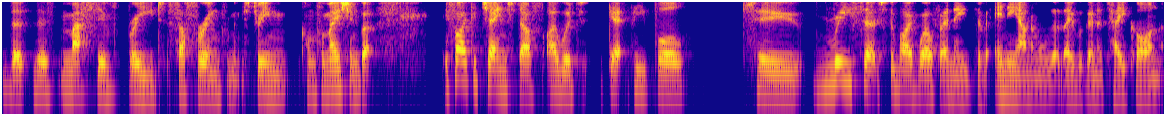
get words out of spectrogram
the, the massive breed suffering from extreme conformation. But if I could change stuff, I would get people to research the live welfare needs of any animal that they were going to take on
